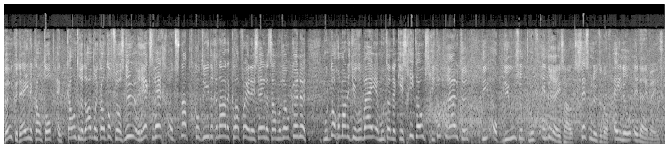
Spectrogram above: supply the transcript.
Beuken de ene kant op en counteren de andere kant op. Zoals nu, rechts weg, ontsnapt. Komt hier de genadeklap voor NEC. Dat zou maar zo kunnen. Moet nog een mannetje voorbij en moet dan een keer schieten ook. Schiet op Ruiten die opnieuw zijn ploeg in de race houdt. Zes minuten nog, 1-0 in Nijmegen.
